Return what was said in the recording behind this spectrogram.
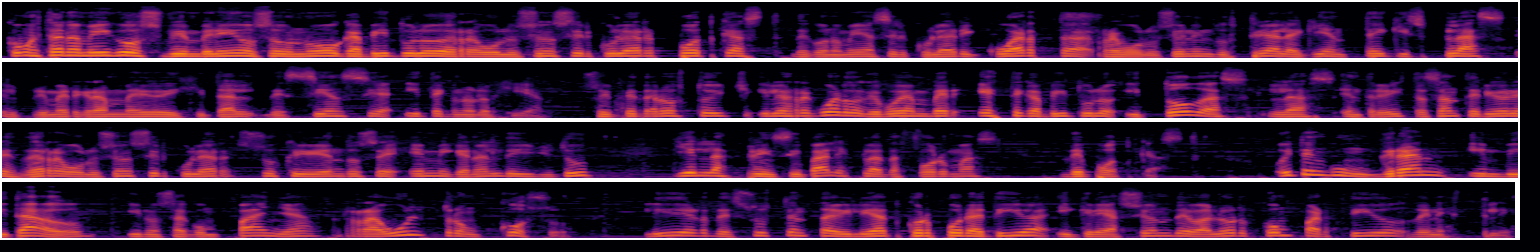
¿Cómo están amigos? Bienvenidos a un nuevo capítulo de Revolución Circular, podcast de economía circular y cuarta revolución industrial aquí en TX Plus, el primer gran medio digital de ciencia y tecnología. Soy Petar Ostoich y les recuerdo que pueden ver este capítulo y todas las entrevistas anteriores de Revolución Circular suscribiéndose en mi canal de YouTube y en las principales plataformas de podcast. Hoy tengo un gran invitado y nos acompaña Raúl Troncoso, líder de sustentabilidad corporativa y creación de valor compartido de Nestlé.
